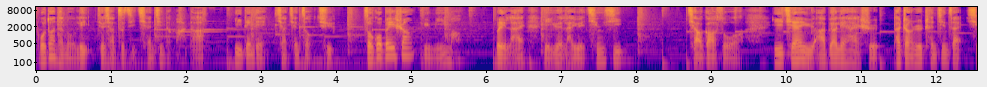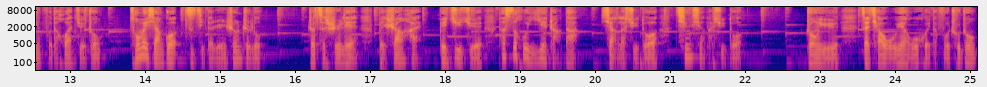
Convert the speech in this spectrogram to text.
不断的努力，就像自己前进的马达，一点点向前走去，走过悲伤与迷茫，未来也越来越清晰。乔告诉我，以前与阿彪恋爱时，他整日沉浸在幸福的幻觉中，从未想过自己的人生之路。这次失恋、被伤害、被拒绝，他似乎一夜长大，想了许多，清醒了许多。终于，在乔无怨无悔的付出中，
